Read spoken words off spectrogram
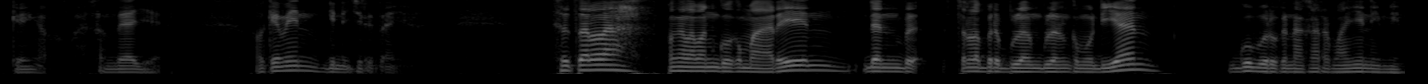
Oke gak apa-apa, santai aja. Oke Min, gini ceritanya. Setelah pengalaman gue kemarin Dan ber- setelah berbulan-bulan kemudian Gue baru kena karmanya nih Min.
